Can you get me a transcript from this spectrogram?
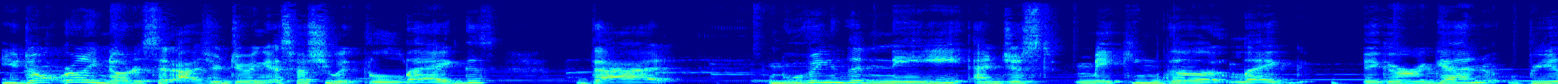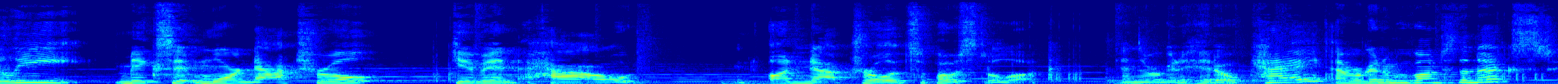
You don't really notice it as you're doing it, especially with the legs, that moving the knee and just making the leg bigger again really makes it more natural given how unnatural it's supposed to look. And then we're gonna hit okay, and we're gonna move on to the next.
